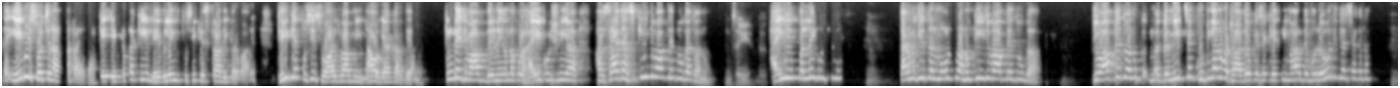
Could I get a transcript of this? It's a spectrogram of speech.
ਤਾਂ ਇਹ ਵੀ ਸੋਚਣਾ ਪਏਗਾ ਕਿ ਇੱਕ ਤਾਂ ਕੀ ਲੇਬਲਿੰਗ ਤੁਸੀਂ ਕਿਸ ਤਰ੍ਹਾਂ ਦੀ ਕਰਵਾ ਰਹੇ ਠੀਕ ਹੈ ਤੁਸੀਂ ਸਵਾਲ ਜਵਾਬ ਮਹੀਨਾ ਹੋ ਗਿਆ ਕਰਦਿਆਂ ਨੂੰ। ਕਿਹੜੇ ਜਵਾਬ ਦੇਣੇ? ਉਹਨਾਂ ਕੋਲ ਹੈ ਹੀ ਕੁਝ ਨਹੀਂ ਆ। ਹੰਸਰਾਜ ਹੰਸ ਕੀ ਜਵਾਬ ਦੇ ਦੂਗਾ ਤੁਹਾਨੂੰ? ਸਹੀ ਹੈ, ਹੈ ਹੀ ਪੱਲੇ ਕੁਝ ਨਹੀਂ। ਹੂੰ, ਕਰਮਜੀਤ ਅਨਮੋਲ ਤੁਹਾਨੂੰ ਕੀ ਜਵਾਬ ਦੇ ਦੂਗਾ? ਜਵਾਬ ਤੇ ਤੁਹਾਨੂੰ ਗੁਰਮੀਤ ਸਿੰਘ ਖੁੱਡੀਆਂ ਨੂੰ ਬਿਠਾ ਦਿਓ ਕਿਸੇ ਖੇਤੀ ਮਾਰ ਦੇ ਮੋਰੇ ਉਹ ਨਹੀਂ ਦੇ ਸਕਦਾ। ਹੂੰ,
